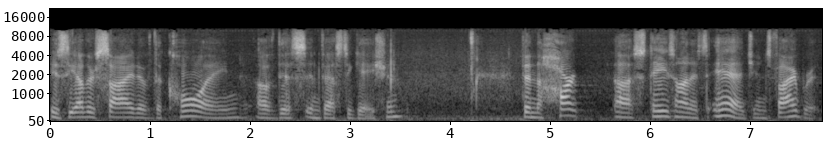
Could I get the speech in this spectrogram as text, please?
is the other side of the coin of this investigation, then the heart uh, stays on its edge and it's vibrant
